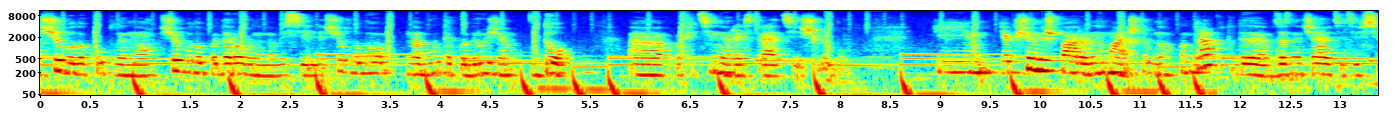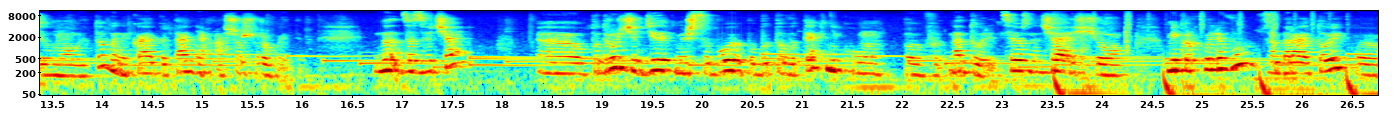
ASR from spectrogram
Що було куплено, що було подаровано на весілля, що було набуте подружжям до офіційної реєстрації шлюбу. І якщо між парою немає шлюбного контракту, де зазначаються ці всі умови, то виникає питання: а що ж робити? Зазвичай подружжя ділить між собою побутову техніку в натурі. Це означає, що мікрохвильову забирає той, е,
